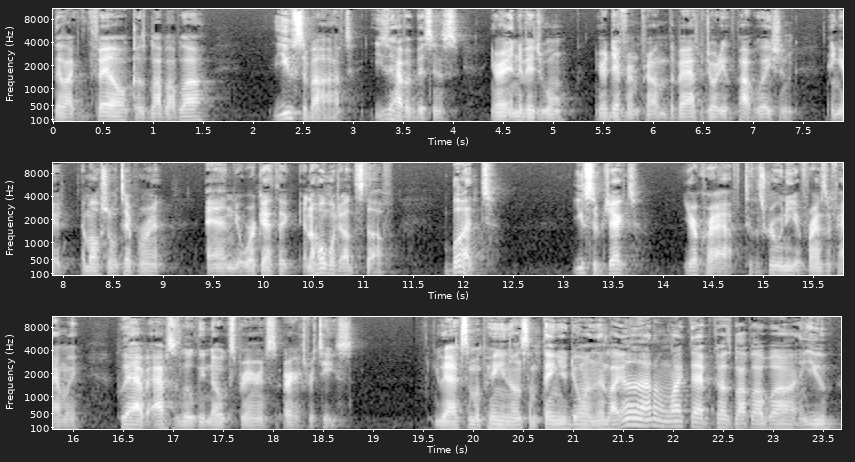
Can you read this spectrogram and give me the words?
they like to fail because blah blah blah. You survived. You have a business you're an individual. You're different from the vast majority of the population in your emotional temperament and your work ethic and a whole bunch of other stuff. But you subject your craft to the scrutiny of friends and family who have absolutely no experience or expertise. You ask them opinion on something you're doing, and they're like, oh, I don't like that because blah, blah, blah. And you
